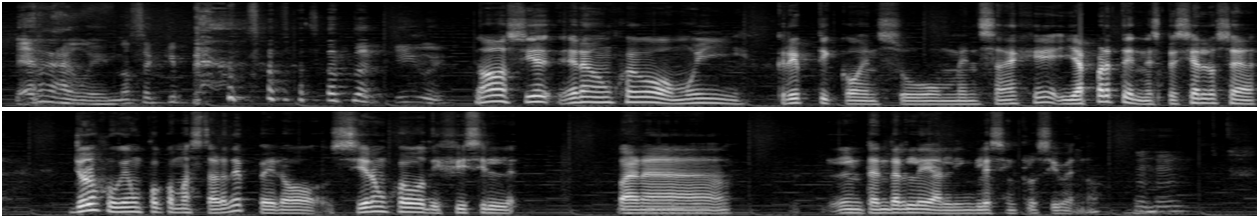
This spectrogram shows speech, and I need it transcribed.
verga, güey, no sé qué está pasando aquí, güey. No, sí, era un juego muy críptico en su mensaje. Y aparte, en especial, o sea, yo lo jugué un poco más tarde, pero sí era un juego difícil para entenderle al inglés inclusive, ¿no?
